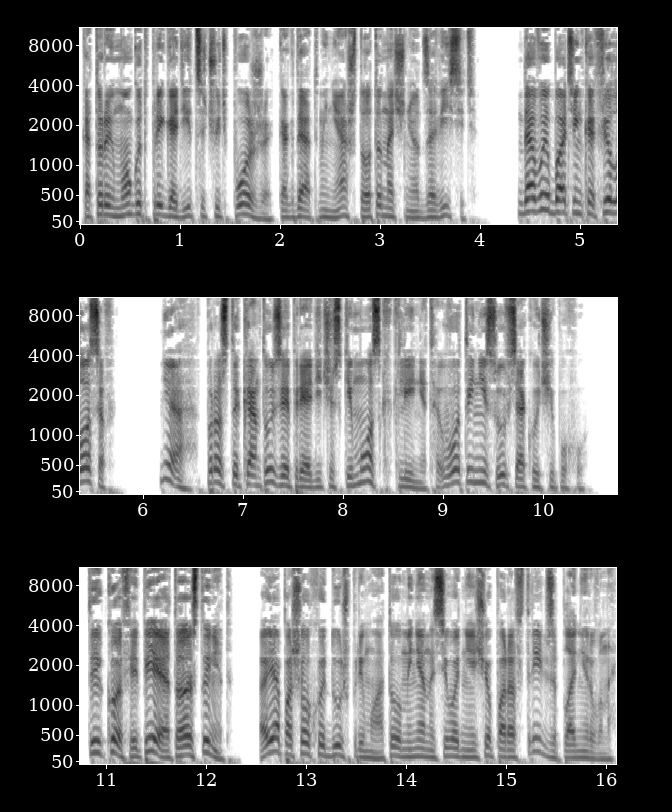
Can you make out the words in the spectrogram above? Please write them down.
которые могут пригодиться чуть позже, когда от меня что-то начнет зависеть. Да вы, батенька, философ, «Не, просто контузия периодически мозг клинит, вот и несу всякую чепуху». «Ты кофе пей, а то остынет». А я пошел хоть душ приму, а то у меня на сегодня еще пара встреч запланировано.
